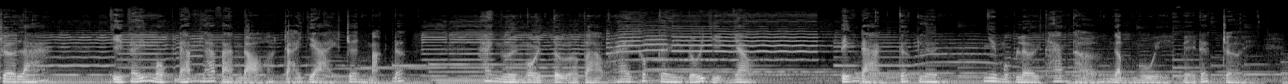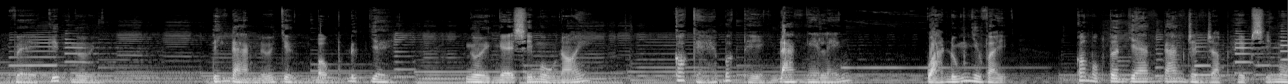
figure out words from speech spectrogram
trơ lá. Chỉ thấy một đám lá vàng đỏ trải dài trên mặt đất. Hai người ngồi tựa vào hai gốc cây đối diện nhau. Tiếng đàn cất lên như một lời than thở ngậm ngùi về đất trời, về kiếp người. Tiếng đàn nửa chừng bỗng đứt dây. Người nghệ sĩ mù nói, có kẻ bất thiện đang nghe lén. Quả đúng như vậy, có một tên gian đang rình rập hiệp sĩ mù.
